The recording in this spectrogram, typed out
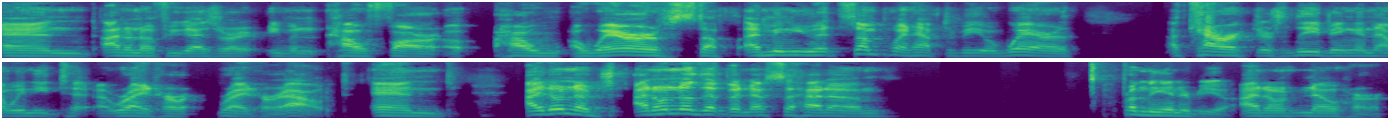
and I don't know if you guys are even how far how aware of stuff. I mean, you at some point have to be aware a character's leaving, and now we need to uh, write her write her out. And I don't know. I don't know that Vanessa had a from the interview. I don't know her,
